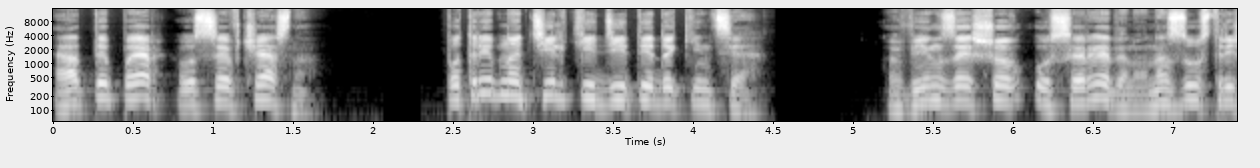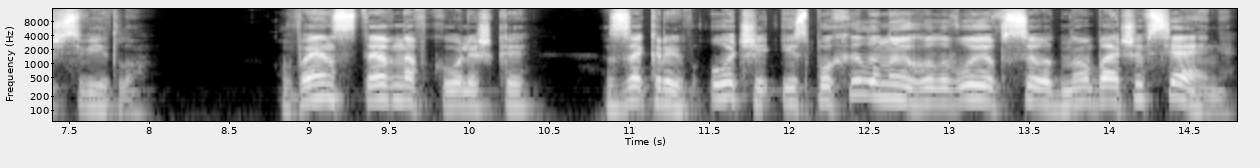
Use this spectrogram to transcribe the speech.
А тепер усе вчасно. Потрібно тільки дійти до кінця. Він зайшов усередину назустріч світлу. Венс став навколішки, закрив очі і з похиленою головою все одно бачив сяєння.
